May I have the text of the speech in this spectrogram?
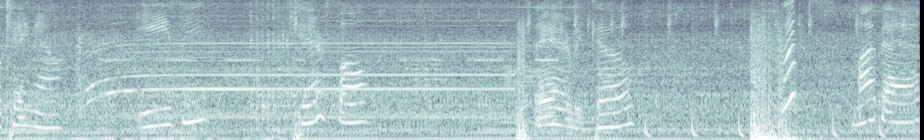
okay now. Easy. Careful. There we go. Whoops! My bad.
